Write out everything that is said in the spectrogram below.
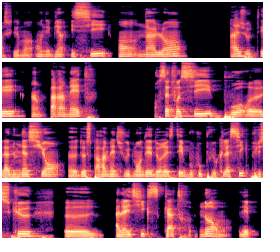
excusez-moi, on est bien ici, en allant ajouter un paramètre. Alors cette fois-ci, pour euh, la nomination de ce paramètre, je vous demander de rester beaucoup plus classique puisque Analytics 4 norme les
